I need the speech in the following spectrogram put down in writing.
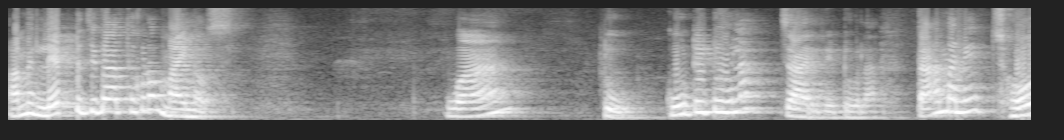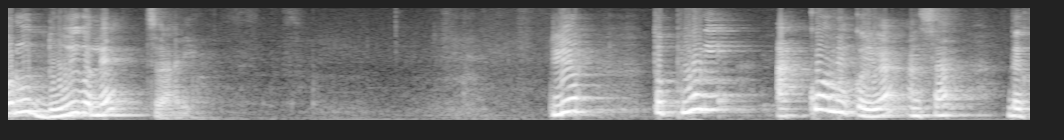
आम लेफ्ट जावा अर्थ कौन माइनस वन टू कौटी टू है चार टू है मान छु दुई गले चार क्लीयर तो पुणी आपको आम कह आंसर देख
